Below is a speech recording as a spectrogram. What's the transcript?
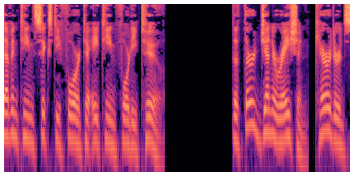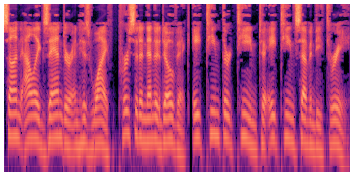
(1764–1842). The third generation, Karađorđe's son Alexander and his wife Persida Nenadović (1813–1873).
